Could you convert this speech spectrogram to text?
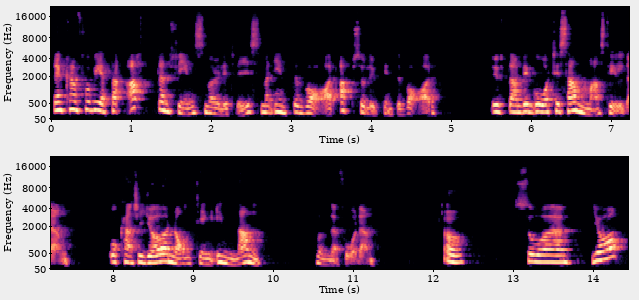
Den kan få veta att den finns möjligtvis, men inte var. Absolut inte var. Utan vi går tillsammans till den och kanske gör någonting innan hunden får den. Ja. Så ja,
